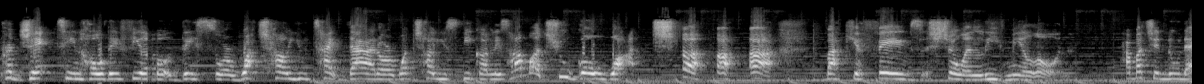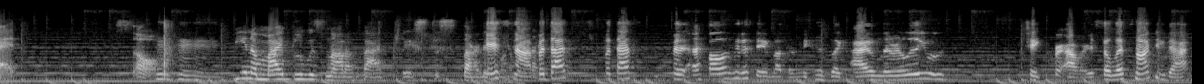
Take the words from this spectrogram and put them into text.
projecting how they feel about this, or watch how you type that, or watch how you speak on this. How about you go watch back your faves show and leave me alone? How about you do that? So mm-hmm. being a my blue is not a bad place to start. It's not, but that's but that's but that's all I'm gonna say about them because like I literally will take for hours. So let's not do that.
